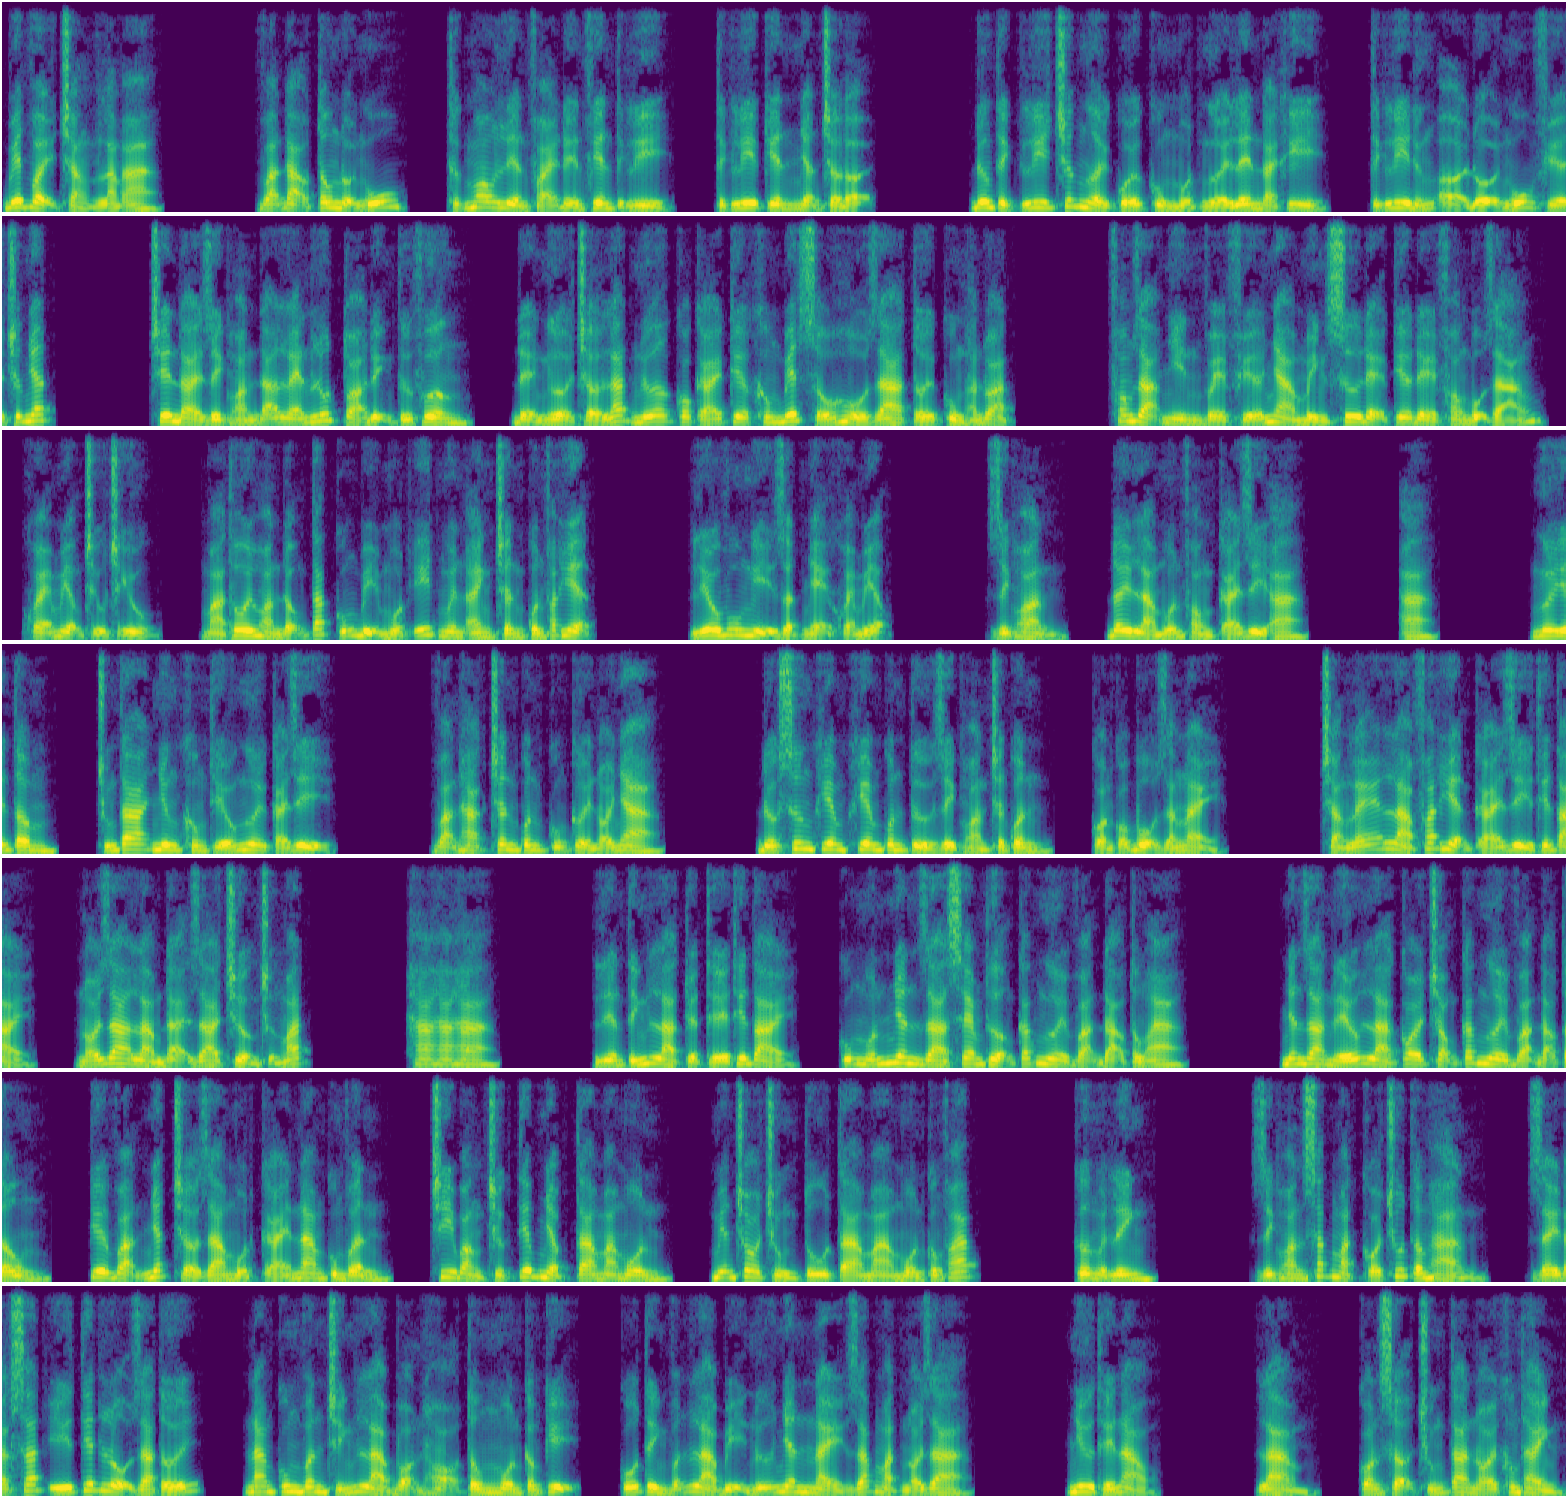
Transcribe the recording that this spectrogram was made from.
Biết vậy chẳng làm A. Vạn đạo tông đội ngũ, thực mau liền phải đến phiên tịch ly, tịch ly kiên nhận chờ đợi. Đương tịch ly trước người cuối cùng một người lên đài khi, tịch ly đứng ở đội ngũ phía trước nhất. Trên đài dịch hoàn đã lén lút tỏa định tứ phương, để ngừa chờ lát nữa có cái kia không biết xấu hổ ra tới cùng hắn đoạn. Phong dạ nhìn về phía nhà mình sư đệ kia đề phòng bộ dáng, khoe miệng chịu chịu, mà thôi hoàn động tác cũng bị một ít nguyên anh chân quân phát hiện. Liêu vu nghị giật nhẹ khoe miệng. Dịch hoàn, đây là muốn phòng cái gì a? A, ngươi yên tâm, chúng ta nhưng không thiếu ngươi cái gì. Vạn hạc chân quân cũng cười nói nha. Được xưng khiêm khiêm quân tử dịch hoàn chân quân, còn có bộ dáng này. Chẳng lẽ là phát hiện cái gì thiên tài, nói ra làm đại gia trưởng trừng mắt. Ha ha ha. Liên tính là tuyệt thế thiên tài, cũng muốn nhân ra xem thượng các ngươi vạn đạo tông A. Nhân ra nếu là coi trọng các ngươi vạn đạo tông, kia vạn nhất trở ra một cái nam cung vân, chi bằng trực tiếp nhập ta ma môn, miễn cho trùng tu ta ma môn công pháp. Cơ Nguyệt Linh. Dịch hoàn sắc mặt có chút âm hàn, dây đặc sát ý tiết lộ ra tới, Nam Cung Vân chính là bọn họ tông môn cấm kỵ, cố tình vẫn là bị nữ nhân này giáp mặt nói ra. Như thế nào? Làm, còn sợ chúng ta nói không thành.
